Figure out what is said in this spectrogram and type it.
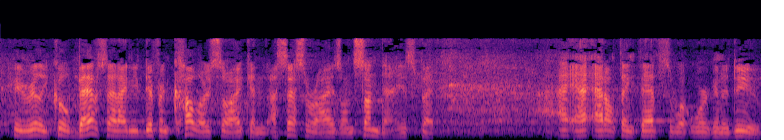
It'd be really cool. Bev said I need different colors so I can accessorize on Sundays, but I, I, I don't think that's what we're going to do.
